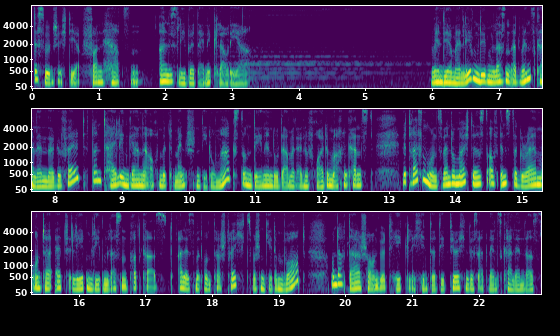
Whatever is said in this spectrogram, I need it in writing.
Das wünsche ich dir von Herzen. Alles Liebe, deine Claudia. Wenn dir mein Leben leben lassen Adventskalender gefällt, dann teile ihn gerne auch mit Menschen, die du magst und denen du damit eine Freude machen kannst. Wir treffen uns, wenn du möchtest, auf Instagram unter Leben leben lassen Podcast. Alles mit Unterstrich zwischen jedem Wort und auch da schauen wir täglich hinter die Türchen des Adventskalenders.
